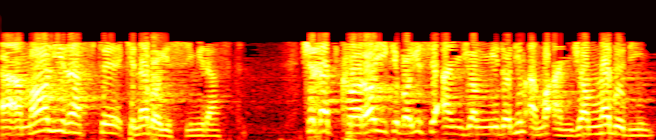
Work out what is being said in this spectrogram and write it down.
اعمالی رفته که نبایستی می‌رفت. چقدر کارایی که بایستی انجام می‌دادیم اما انجام ندادیم.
